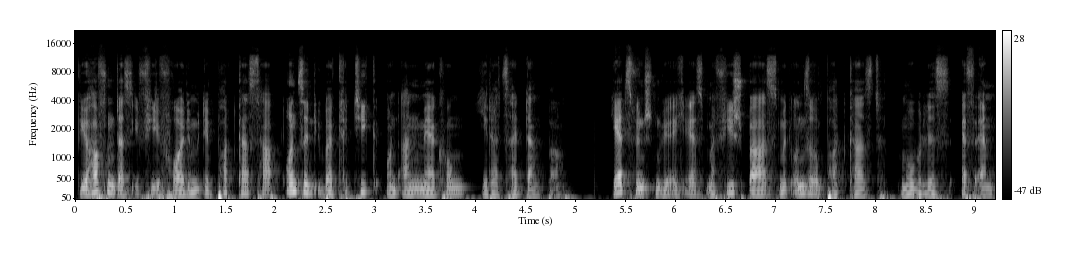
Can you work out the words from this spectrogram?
Wir hoffen, dass ihr viel Freude mit dem Podcast habt und sind über Kritik und Anmerkungen jederzeit dankbar. Jetzt wünschen wir euch erstmal viel Spaß mit unserem Podcast Mobilis FM.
